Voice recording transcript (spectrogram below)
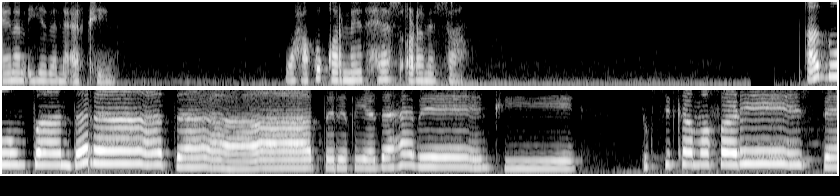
eenan iyadana arkayn waxaa ku qornayd hees odhanaysa. Aduun baan daraada dariiqyada habeenkii. Dugsi kama fadhiiste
